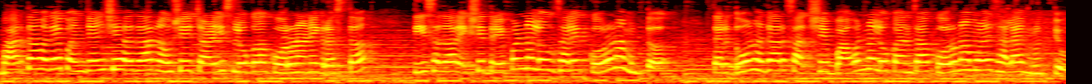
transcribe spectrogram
भारतामध्ये पंच्याऐंशी हजार नऊशे चाळीस लोक कोरोनाने ग्रस्त तीस हजार एकशे त्रेपन्न लोक झालेत कोरोनामुक्त तर दोन हजार सातशे बावन्न लोकांचा कोरोनामुळे झालाय मृत्यू.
